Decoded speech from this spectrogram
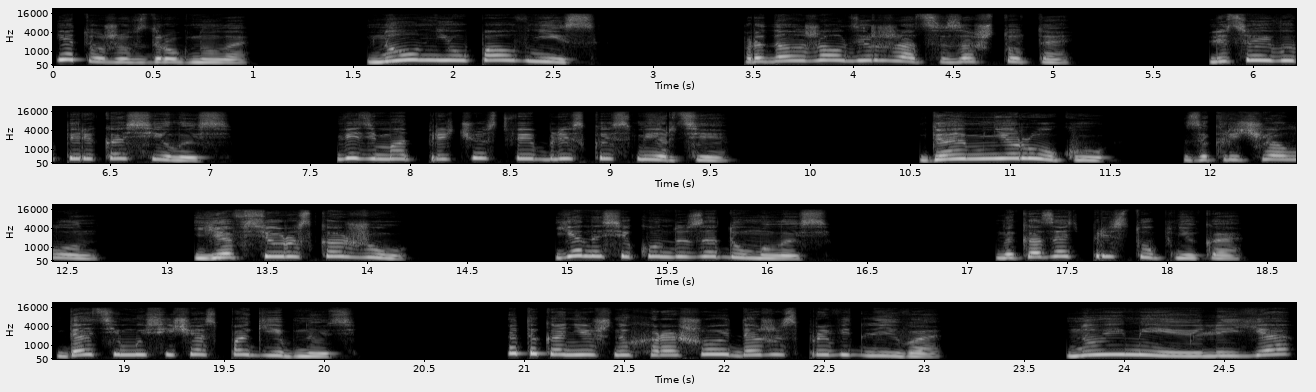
Я тоже вздрогнула. Но он не упал вниз. Продолжал держаться за что-то. Лицо его перекосилось. Видимо, от предчувствия близкой смерти. «Дай мне руку!» — закричал он. «Я все расскажу!» Я на секунду задумалась. Наказать преступника, дать ему сейчас погибнуть. Это, конечно, хорошо и даже справедливо. Но имею ли я,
